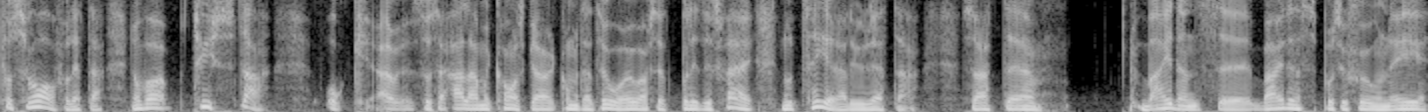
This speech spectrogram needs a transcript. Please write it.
försvar för detta. De var tysta och eh, så att säga, alla amerikanska kommentatorer oavsett politisk färg noterade ju detta. Så att eh, Bidens, eh, Bidens position är,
